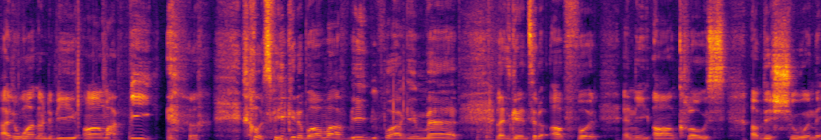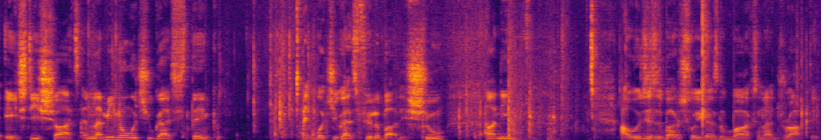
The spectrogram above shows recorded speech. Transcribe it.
I just want them to be on my feet. so speaking of on my feet, before I get mad, let's get into the up foot and the on close of this shoe and the HD shots. And let me know what you guys think and what you guys feel about this shoe. On the, I was just about to show you guys the box and I dropped it.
